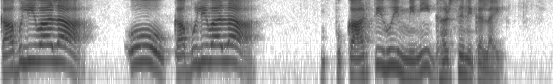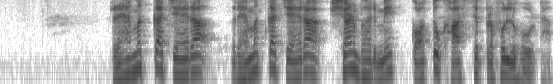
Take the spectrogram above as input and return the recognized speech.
काबुली वाला ओ काबुली वाला पुकारती हुई मिनी घर से निकल आई। रहमत का चेहरा रहमत का चेहरा क्षण भर में कौतुक हाथ से प्रफुल्ल हो उठा।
